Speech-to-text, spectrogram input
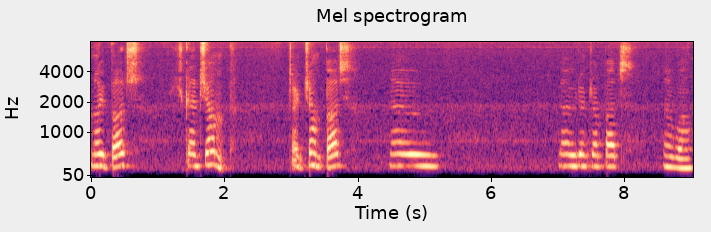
No, Bud. He's going to jump. Don't jump, Bud. No. No, don't jump, Bud. Oh well.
